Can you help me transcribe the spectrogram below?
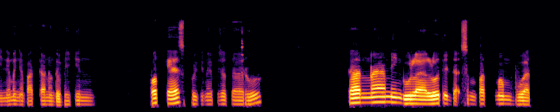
ini menyempatkan untuk bikin podcast, bikin episode baru karena minggu lalu tidak sempat membuat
